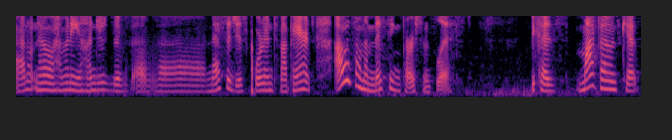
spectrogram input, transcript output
I don't know how many hundreds of, of uh, messages poured into my parents. I was on the missing persons list because my phones kept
